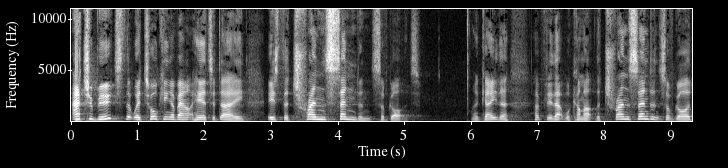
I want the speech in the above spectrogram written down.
attribute that we're talking about here today is the transcendence of God. Okay, the, hopefully that will come up. The transcendence of God,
